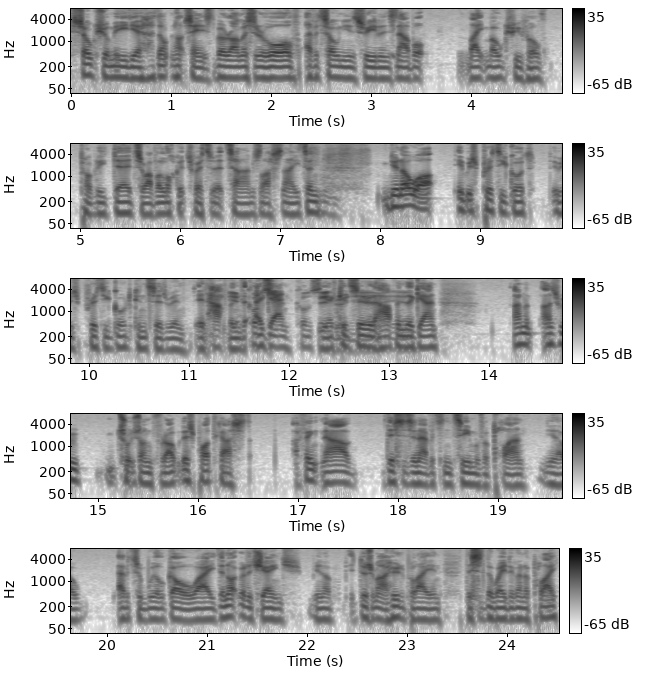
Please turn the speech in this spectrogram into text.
social media. I don't, I'm not saying it's the barometer of all Evertonians' feelings now, but like most people, probably dared to have a look at Twitter at times last night, and you know what? It was pretty good. It was pretty good considering it happened Yeah, consi- again. considering, yeah, considering yeah, it happened again. And as we touched on throughout this podcast, I think now this is an Everton team with a plan. You know, Everton will go away. They're not going to change. You know, it doesn't matter who they're playing. This is the way they're going to play.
